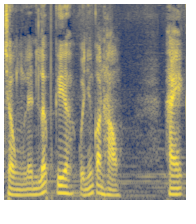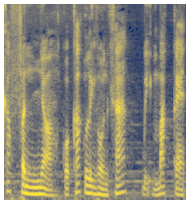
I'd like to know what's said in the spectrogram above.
trồng lên lớp kia của những con hầu hay các phần nhỏ của các linh hồn khác bị mắc kẹt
